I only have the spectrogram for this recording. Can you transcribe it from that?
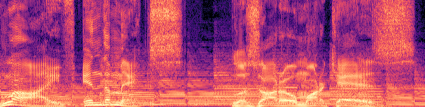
Live in the mix, Lazaro Marquez.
